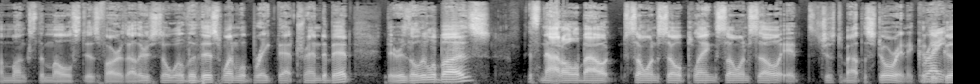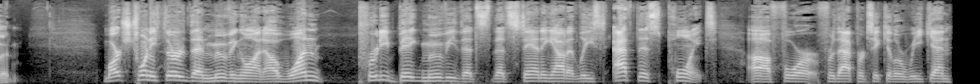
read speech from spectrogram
amongst the most as far as others. So, will this one will break that trend a bit? There is a little buzz. It's not all about so and so playing so and so. It's just about the story, and it could Right. be good. March 23rd. Then moving on, uh, one pretty big movie that's that's standing out at least at this point uh, for for that particular weekend.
